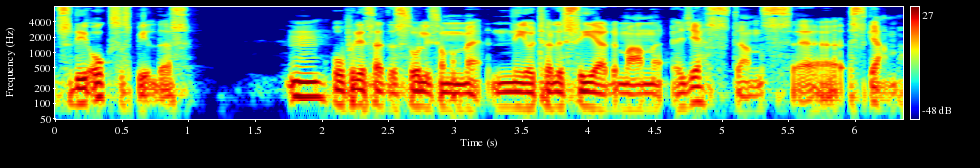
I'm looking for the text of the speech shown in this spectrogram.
Så det också spilldes. Och på det sättet så liksom neutraliserade man gästens eh, skam.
